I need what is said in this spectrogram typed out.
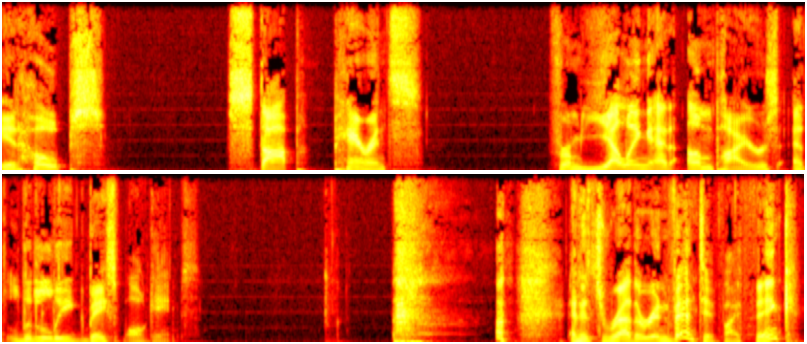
it hopes, stop parents from yelling at umpires at Little League baseball games. and it's rather inventive, I think.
